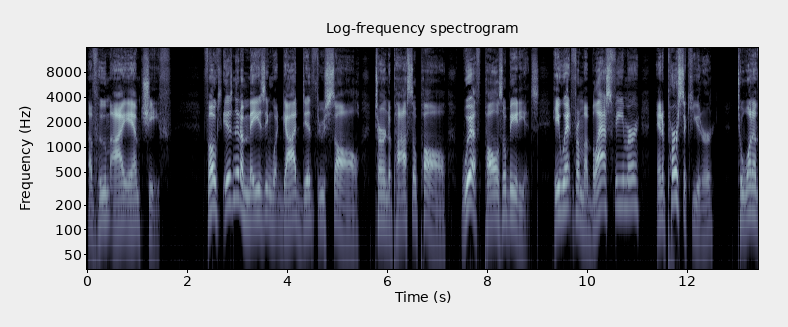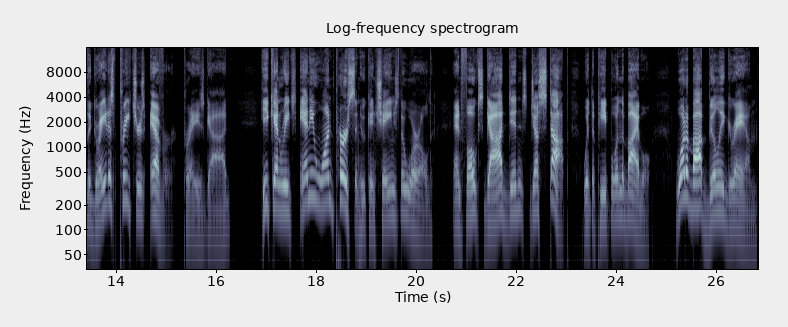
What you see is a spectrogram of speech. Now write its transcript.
of whom I am chief. Folks, isn't it amazing what God did through Saul, turned Apostle Paul, with Paul's obedience? He went from a blasphemer and a persecutor to one of the greatest preachers ever, praise God. He can reach any one person who can change the world. And folks, God didn't just stop with the people in the Bible. What about Billy Graham?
